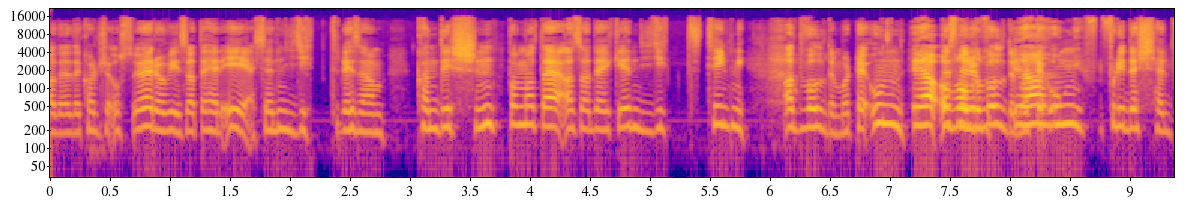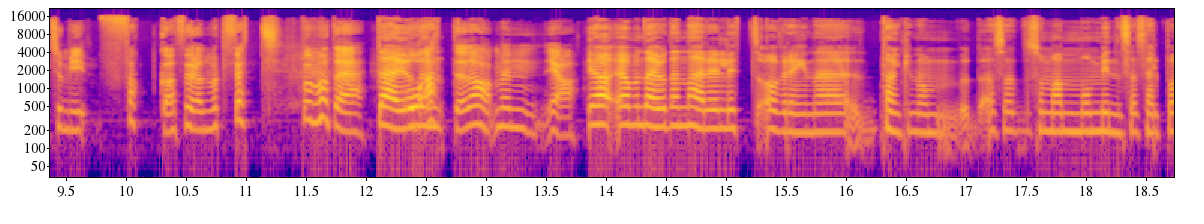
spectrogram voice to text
av det det kanskje også gjør, å vise at det her er ikke en gitt liksom condition, på en måte. Altså det er ikke en gitt ting at Voldemort er ond. Ja, og Voldem- Voldemort ja. er ung fordi det skjedde så mye fucka før han ble født, på en måte. Og den- etter, da. Men ja. Ja, ja, men det er jo den her litt overhengende tanken om altså, Som man må minne seg selv på,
